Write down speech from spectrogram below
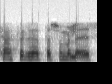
Takk fyrir þetta, sumulegis.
